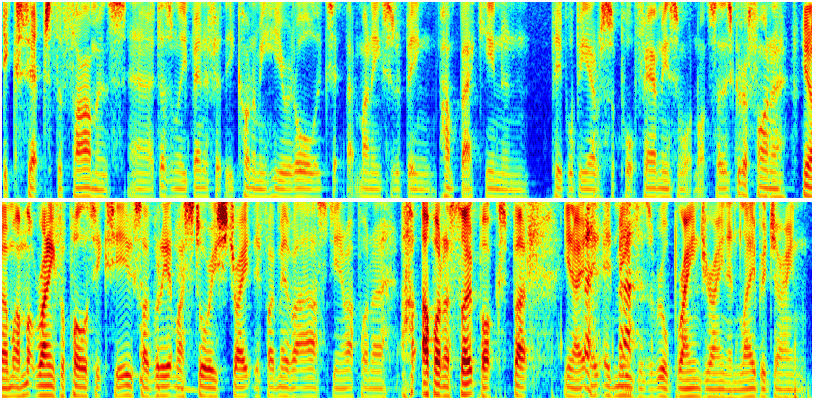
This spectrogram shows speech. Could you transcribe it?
except the farmers. Uh, it doesn't really benefit the economy here at all, except that money sort of being pumped back in and people being able to support families and whatnot. So there's got to find a, you know, I'm, not running for politics here because I've got to get my story straight if I'm ever asked, you know, up on a up on a soapbox. But you know, it, it means there's a real brain drain and labour drain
